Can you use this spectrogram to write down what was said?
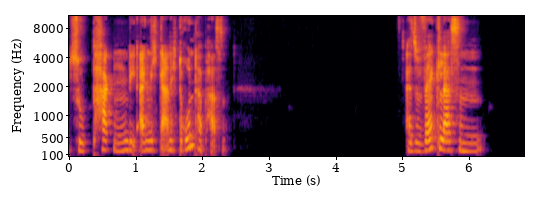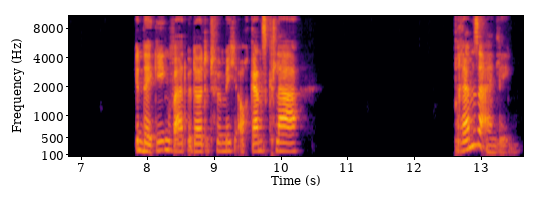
zu packen, die eigentlich gar nicht drunter passen. Also weglassen in der Gegenwart bedeutet für mich auch ganz klar Bremse einlegen,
